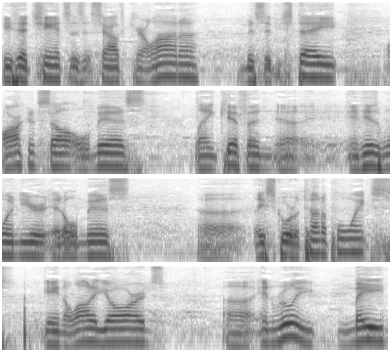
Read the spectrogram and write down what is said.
He's had chances at South Carolina, Mississippi State, Arkansas, Ole Miss. Lane Kiffin, uh, in his one year at Ole Miss, uh, they scored a ton of points, gained a lot of yards, uh, and really made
